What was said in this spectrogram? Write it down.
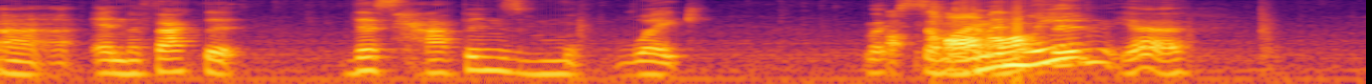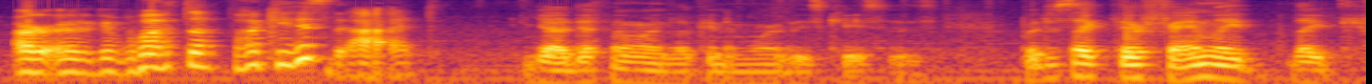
Uh, and the fact that this happens m- like Like Uh, semi commonly? often, yeah. or uh, what the fuck is that? Yeah, I definitely want to look into more of these cases. But it's like their family, like,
